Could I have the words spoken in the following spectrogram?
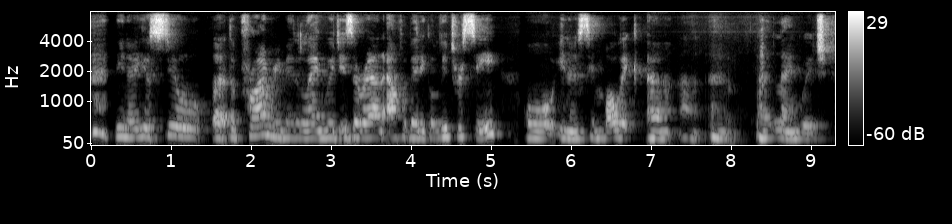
you know, you're still, uh, the primary meta language is around alphabetical literacy or, you know, symbolic uh, uh, uh, uh language.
